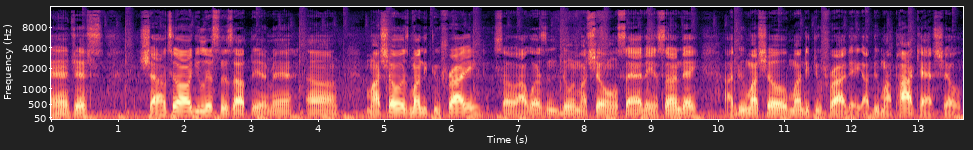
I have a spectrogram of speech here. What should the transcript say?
And just shout out to all you listeners out there, man. Um, my show is Monday through Friday, so I wasn't doing my show on Saturday and Sunday. I do my show Monday through Friday. I do my podcast show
